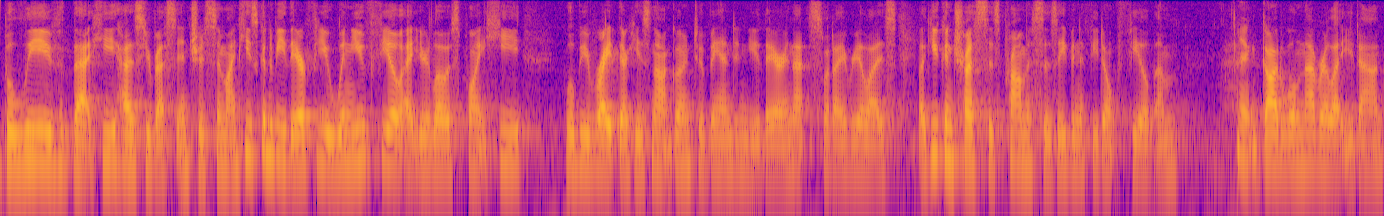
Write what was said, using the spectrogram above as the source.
believe that He has your best interests in mind. He's going to be there for you when you feel at your lowest point. He will be right there. He's not going to abandon you there. And that's what I realized. Like you can trust His promises even if you don't feel them. And God will never let you down.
